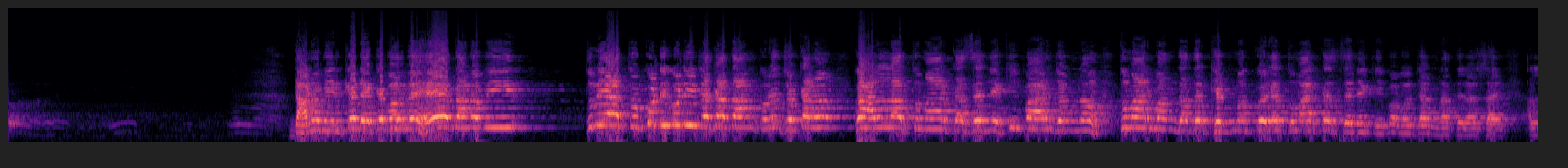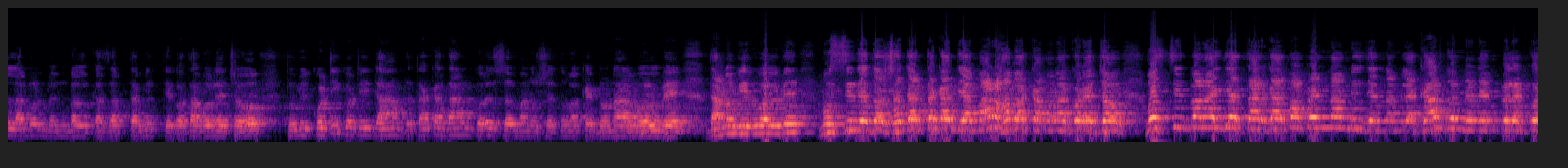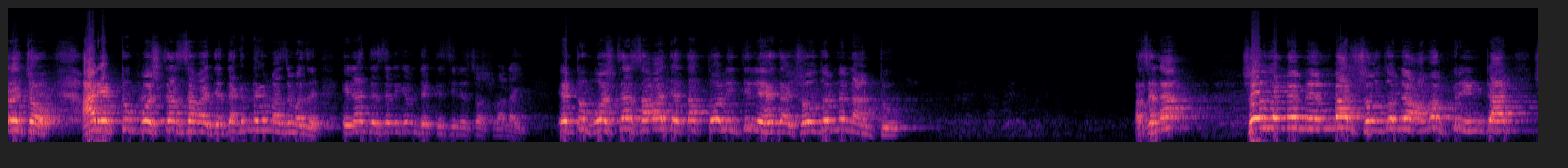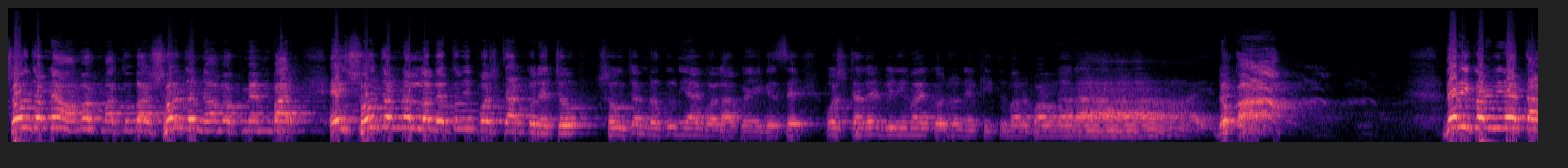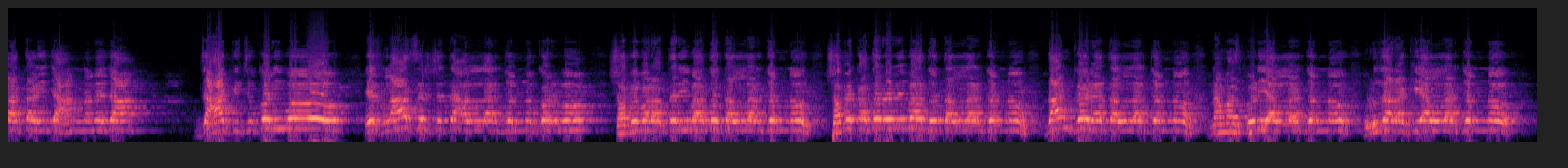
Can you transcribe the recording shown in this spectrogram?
দানবীরকে ডেকে বলবে, হে দানবীর, তুমি এত কোটি কোটি টাকা দান করেছ কেন? আল্লাহ তোমার কাছে নেকি পাওয়ার জন্য তোমার বান্দাদের খেদমত করে তোমার কাছে নেকি পাবো জান্নাতের আশায়। আল্লাহ বলবেন মিথ্যে কথা বলেছ। তুমি কোটি কোটি দান, টাকা দান করেছ, মানুষে তোমাকে ডোনার বলবে, দানবীর বলবে, মসজিদে দশ হাজার টাকা দিয়ে মার কামনা করেছ, মসজিদ বানাই দিয়ে তার গায়ে বাপের নাম, নিজের নাম লেখার জন্য নেম প্লেট আর একটু পোস্টার সবাই দিয়ে, দেখেন দেখেন, মাঝে মাঝে। এটা দেশে দেখতেছি চশমা নাই। একটু পোস্টার সবাই দিয়ে তার তলিতে লেখে দেয়, সৌজন্য নানটু আছে না? সৌজন্য মেম্বার সৌজন্য অমক প্রিন্টার সৌজন্য অমক মাতুবার সৌজন্য অমক মেম্বার এই সৌজন্যের লোভে তুমি পোস্টার করেছ, সৌজন্য দুনিয়ায় বলা হয়ে গেছে, পোস্টারের বিনিময় করো নাকি তোমার পাওনা নাই। ঢোকা! দেরি করবি রে, তাড়াতাড়ি জাহান নামে যা। যাহা কিছু করিব এখলাসের সাথে আল্লাহর জন্য করব, সবে বরাতের ইবাদত আল্লাহর জন্য, সবে কাদরের ইবাদত আল্লাহর জন্য, দান খয়রাত আল্লাহর জন্য, নামাজ পড়ি আল্লাহর জন্য, রোজা রাখি আল্লাহর জন্য।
